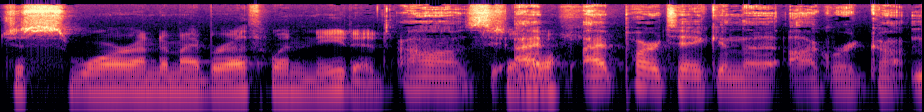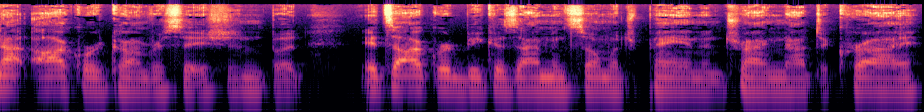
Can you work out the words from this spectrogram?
just swore under my breath when needed. Oh, see, So- I I partake in the awkward, con- not awkward conversation, but it's awkward because I'm in so much pain and trying not to cry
